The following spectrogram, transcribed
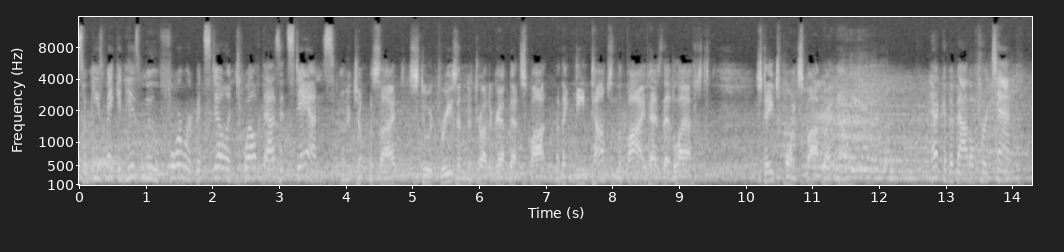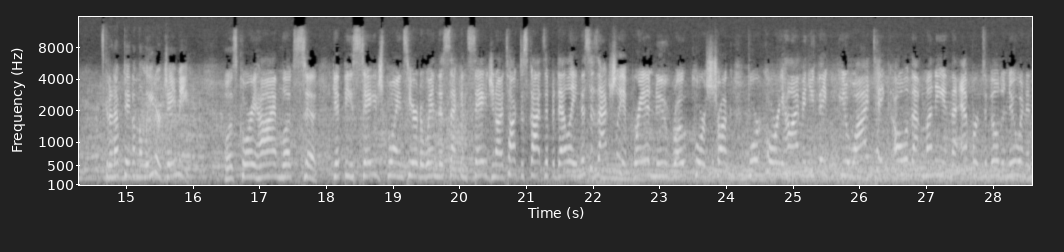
So he's making his move forward, but still in 12th as it stands. Going to jump beside Stewart Friesen to try to grab that spot. I think Dean Thompson, the five, has that last stage point spot right now. Heck of a battle for 10th. Let's get an update on the leader, Jamie. Well, as Corey Heim looks to get these stage points here to win the second stage, you know, I talked to Scott Zipadelli, and this is actually a brand new road course truck for Corey Heim. And you think, you know, why take all of that money and the effort to build a new one? And,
